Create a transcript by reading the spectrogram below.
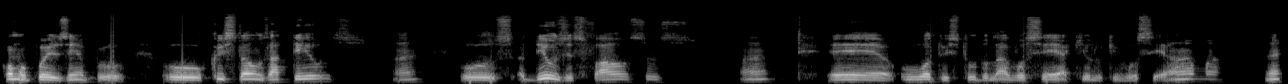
como por exemplo o cristãos ateus, né? Os deuses falsos. Né? É, o outro estudo lá, você é aquilo que você ama. Né?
